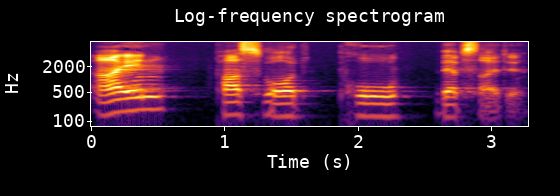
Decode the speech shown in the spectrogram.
Ein Passwort pro Webseite.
